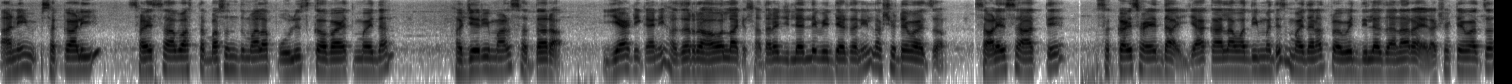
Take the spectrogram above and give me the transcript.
आणि सकाळी साडेसहा वाजतापासून तुम्हाला पोलीस कवायत मैदान हजेरीमाळ सातारा. या ठिकाणी हजर राहावं लागेल सातारा जिल्ह्यातल्या विद्यार्थ्यांनी लक्ष ठेवायचं. साडेसहा ते सकाळी साडेदहा या कालावधीमध्येच मैदानात प्रवेश दिला जाणार आहे. लक्षात ठेवायचं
